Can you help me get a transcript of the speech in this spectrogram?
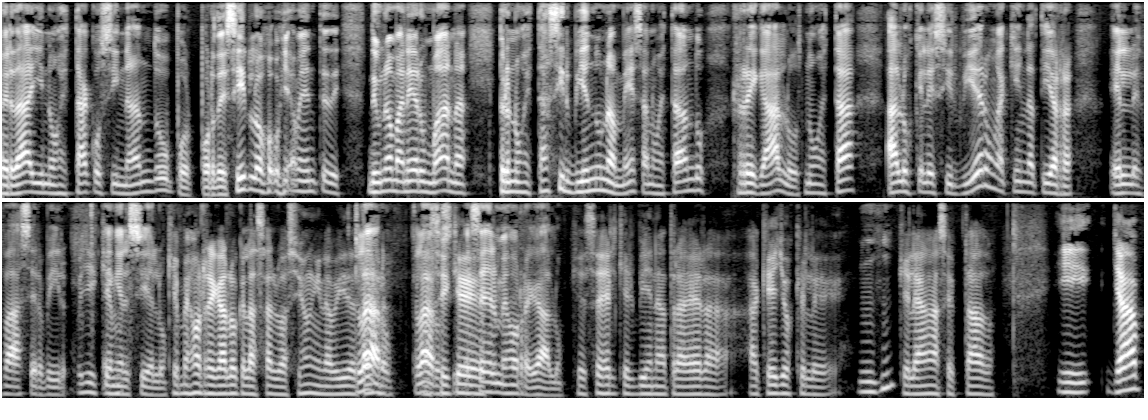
¿verdad? Y nos está cocinando, por, por decirlo obviamente de, de una manera humana, pero nos está sirviendo una mesa, nos está dando regalos, nos está a los que le sirvieron aquí en la tierra, Él les va a servir Oye, en el cielo. Qué mejor regalo que la salvación y la vida Claro, eterna. claro, sí, que, ese es el mejor regalo. que ese es el que él viene a traer a, a aquellos que le, que le han aceptado. Y ya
